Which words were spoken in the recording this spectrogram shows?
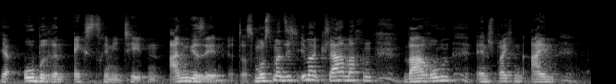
der oberen Extremitäten angesehen wird. Das muss man sich immer klar machen, warum entsprechend ein äh,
